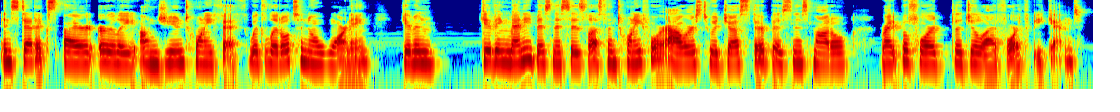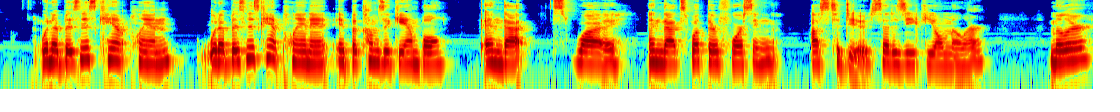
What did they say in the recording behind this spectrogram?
instead expired early on June 25th with little to no warning, given, giving many businesses less than 24 hours to adjust their business model right before the July 4th weekend. When a business can't plan, when a business can't plan it, it becomes a gamble, and that's why and that's what they're forcing us to do, said Ezekiel Miller. Miller,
